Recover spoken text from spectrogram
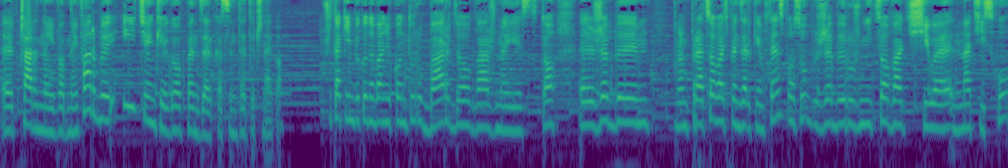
e, czarnej wodnej farby i cienkiego pędzelka syntetycznego. Przy takim wykonywaniu konturu bardzo ważne jest to, e, żeby pracować pędzelkiem w ten sposób, żeby różnicować siłę nacisku,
